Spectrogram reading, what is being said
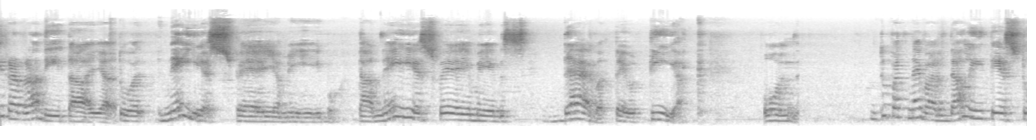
ir ar radītāja to neiespējamību. Tā neiespējamības deva tev tiek. Un tu pat nevari dalīties, tu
